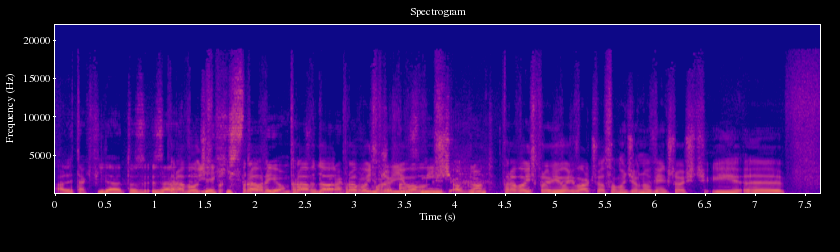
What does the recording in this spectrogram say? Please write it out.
Ale ta chwila to zaraz Prawo będzie historią. pra- prawda- Prawo i Sprawiedliwość-? Prawo i Sprawiedliwość walczy o samodzielną większość i y,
